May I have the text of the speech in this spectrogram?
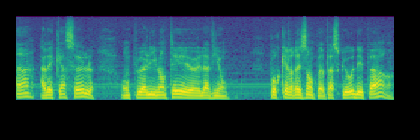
un avec un seul, on peut alimenter euh, l'avion. Pour quelle raison? Parce qu'au départ,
